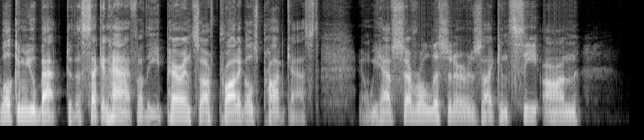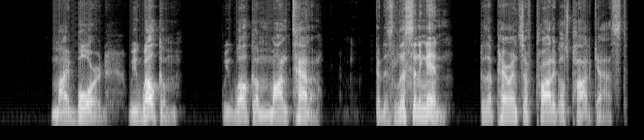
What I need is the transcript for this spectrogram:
welcome you back to the second half of the Parents of Prodigals podcast. And we have several listeners I can see on my board. We welcome, we welcome Montana that is listening in to the Parents of Prodigals podcast.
